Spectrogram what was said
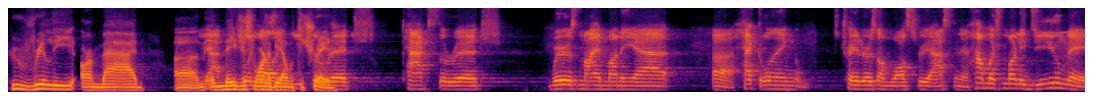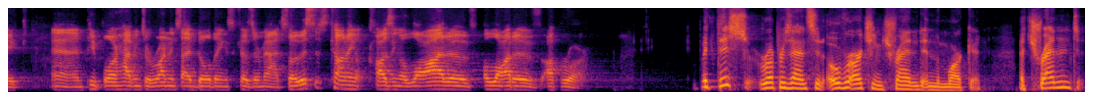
who really are mad um, yeah, and they just want to be able to trade. Rich, tax the rich. Where's my money at? Uh, heckling traders on Wall Street, asking them, "How much money do you make?" and people are having to run inside buildings because they're mad. So this is of causing a lot of a lot of uproar. But this represents an overarching trend in the market, a trend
